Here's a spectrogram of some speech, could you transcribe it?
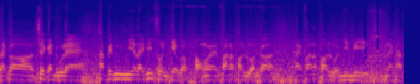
แล้วก็ช่วยกันดูแล ถ้าเป็นมีอะไรที่ส่วนเกี่ยวกับของฟ้านครหลวงก็ทางฟ้านครหลวงยินดีนะครับ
